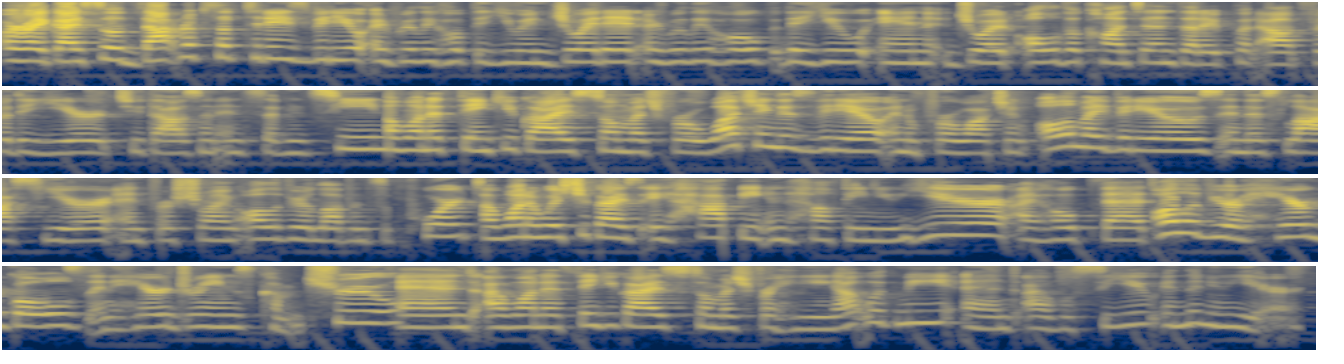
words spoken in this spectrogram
All right, guys, so that wraps up today's video. I really hope that you enjoyed it. I really hope that you enjoyed all of the content that I put out for the year 2017. I want to thank you guys so much for watching this video and for watching all of my videos in this last year and for showing all of your love and support. I want to wish you guys a happy and healthy new year. I hope that all of your hair goals and hair dreams come true. And I want to thank you guys so much for hanging out with me and I will see you in the new year.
